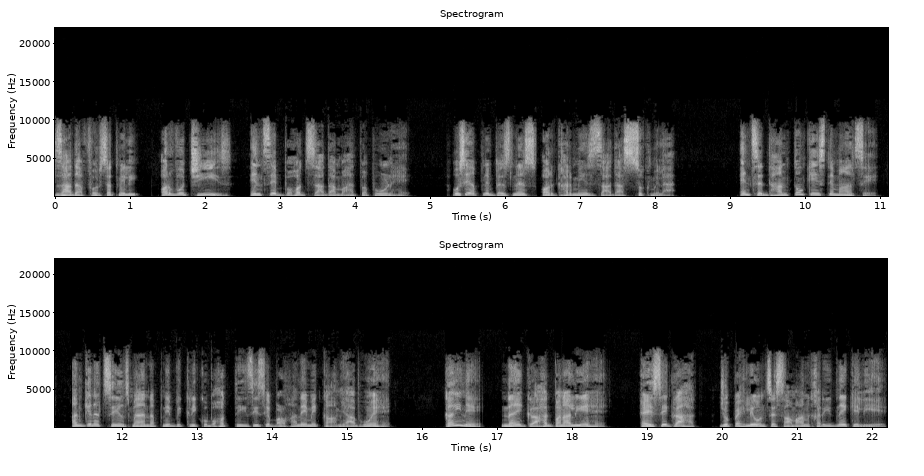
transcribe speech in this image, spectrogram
ज़्यादा फुर्सत मिली और वो चीज़ इनसे बहुत ज़्यादा महत्वपूर्ण है। उसे अपने बिज़नेस और घर में ज़्यादा सुख मिला। इन सिद्धांतों के इस्तेमाल से अनगिनत सेल्समैन अपनी बिक्री को बहुत तेज़ी से बढ़ाने में कामयाब हुए हैं। कई ने नए ग्राहक बना लिए हैं, ऐसे ग्राहक जो पहले उनसे सामान खरीदने के लिए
